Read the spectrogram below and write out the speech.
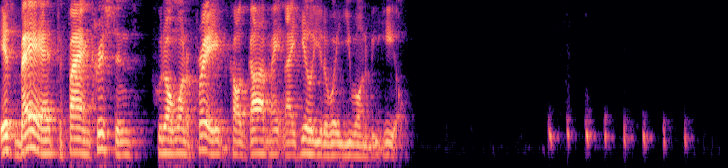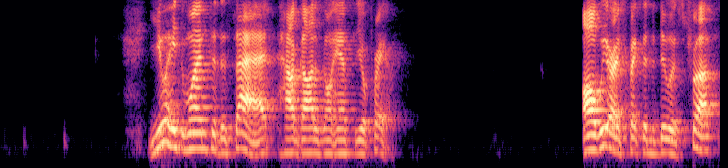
it's bad to find Christians who don't want to pray because God might not heal you the way you want to be healed. You ain't the one to decide how God is going to answer your prayer. All we are expected to do is trust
